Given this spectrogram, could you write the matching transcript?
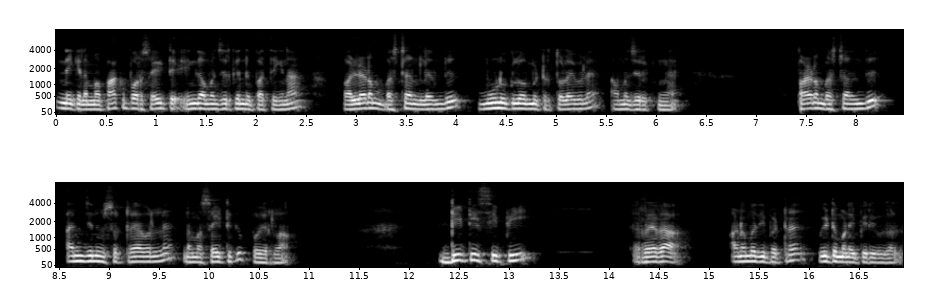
இன்றைக்கி நம்ம பார்க்க போகிற சைட்டு எங்கே அமைஞ்சிருக்குன்னு பார்த்தீங்கன்னா பல்லடம் பஸ் ஸ்டாண்ட்லேருந்து மூணு கிலோமீட்டர் தொலைவில் அமைஞ்சிருக்குங்க. பல்லடம் பஸ் ஸ்டாண்ட்லேருந்து அஞ்சு நிமிஷம் ட்ராவலில் நம்ம சைட்டுக்கு போயிடலாம். டிடிசிபி ரெரா அனுமதி பெற்ற வீட்டுமனை பிரிவுகள்.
